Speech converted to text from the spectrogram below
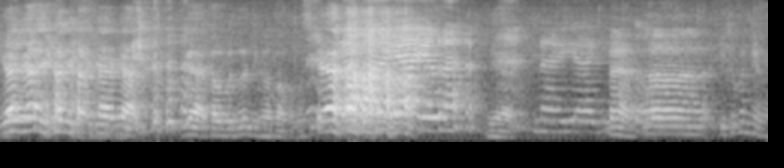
nggak nggak nggak nggak nggak nggak nggak kalau beneran juga nggak apa-apa maksudnya. ya elah ya. nah ya gitu Nah eh, itu kan yang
